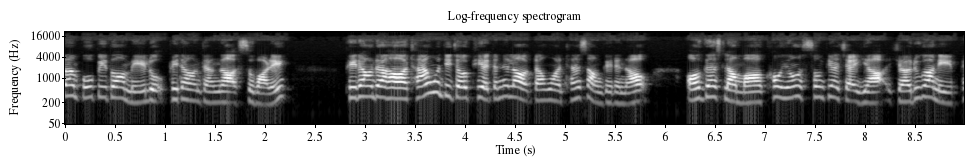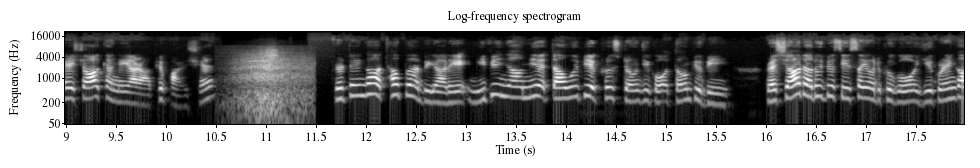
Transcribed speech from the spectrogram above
ပံ့ပိုးပေးသွားမယ်လို့ဖေထောင်တန်ကဆိုပါတယ်။ဖေထောင်တန်ဟာထိုင်းဝန်ကြီးချုပ်ဖြစ်တစ်နှစ်လောက်တာဝန်ထမ်းဆောင်ခဲ့တဲ့နောက်ဩဂတ်စ်လမှာခုံရုံးဆုံးဖြတ်ချက်အရယာဒုကနေဖယ်ရှားခံခဲ့ရတာဖြစ်ပါတယ်ရှင်။ဗြိတိန်ကထောက်ပံ့ပေးထားတဲ့ဤပညာမြင့်တာဝေးပြခရစ်စတုန်ကြီးကိုအသုံးပြုပြီးရုရှားဓာတုပစ္စည်းစက်ရုံတစ်ခုကိုယူကရိန်းက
